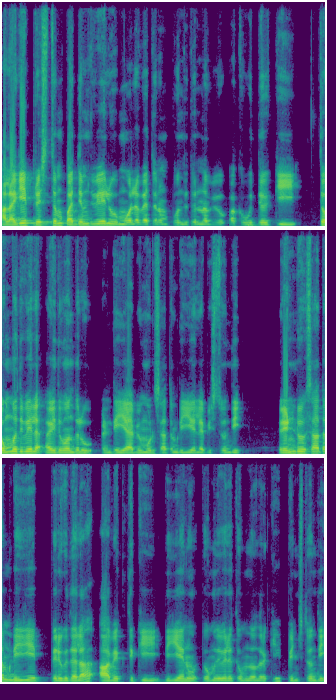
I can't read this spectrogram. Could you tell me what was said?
అలాగే ప్రస్తుతం పద్దెనిమిది వేలు మూల వేతనం పొందుతున్న ఒక ఉద్యోగికి తొమ్మిది వేల ఐదు వందలు అంటే యాభై మూడు శాతం డిఏ లభిస్తుంది. రెండు శాతం డిఏ పెరుగుదల ఆ వ్యక్తికి డిఏను తొమ్మిది వేల తొమ్మిది వందలకి పెంచుతుంది.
